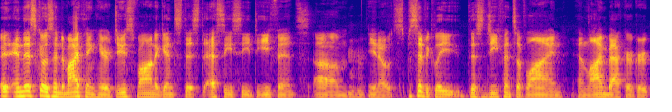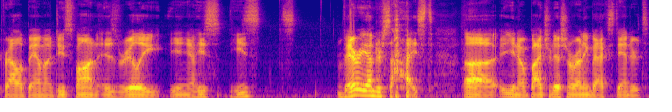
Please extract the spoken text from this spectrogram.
and this goes into my thing here. Deuce Vaughn against this SEC defense. Um, mm-hmm. You know, specifically this defensive line and linebacker group for Alabama. Deuce Vaughn is really, you know, he's he's very undersized, uh, you know, by traditional running back standards.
